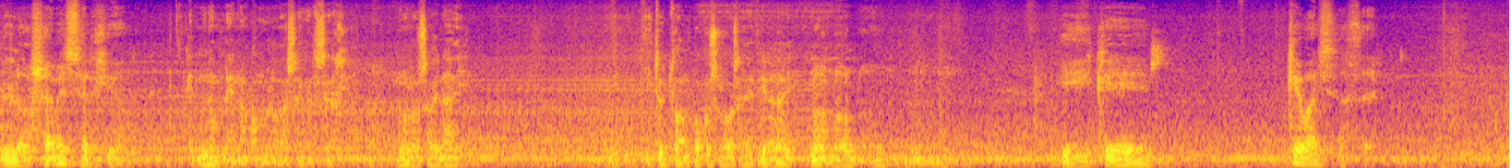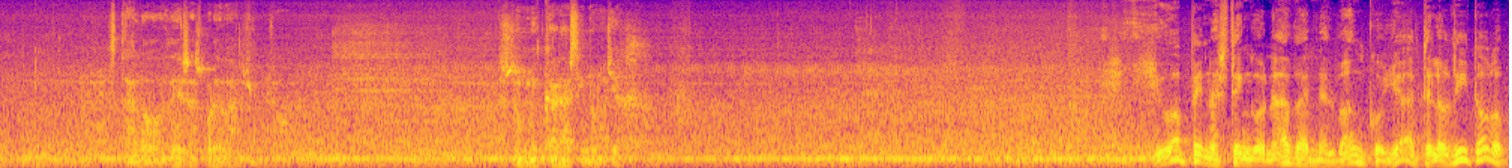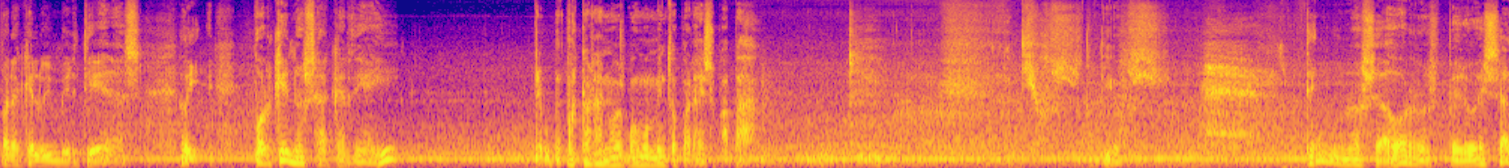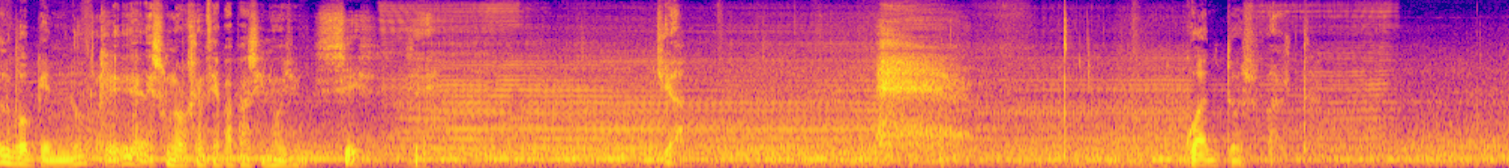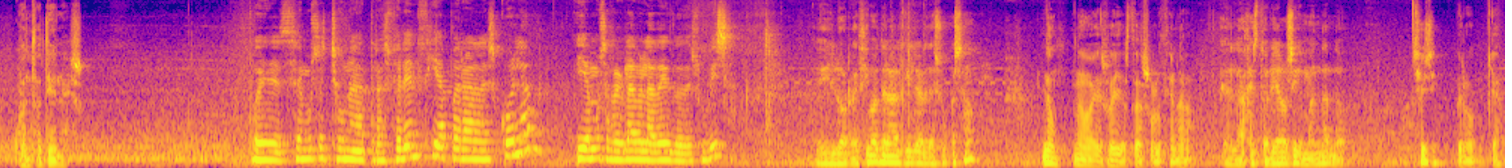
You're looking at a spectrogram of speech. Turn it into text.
¿Lo sabe Sergio? No, hombre, no, ¿cómo lo va a saber Sergio? No lo sabe nadie. Y tú tampoco se lo vas a decir a nadie. No, no, no. ¿Y qué. qué vais a hacer? Está lo de esas pruebas, pero. son muy caras y no nos llega. Yo apenas tengo nada en el banco ya. Te lo di todo para que lo invirtieras. Oye, ¿por qué no sacas de ahí? No es buen momento para eso, papá. Dios, Dios. Tengo unos ahorros, pero es algo que no quería. Es una urgencia, papá, si no yo. Sí, sí. Ya. ¿Cuántos falta? ¿Cuánto tienes? Pues hemos hecho una transferencia para la escuela y hemos arreglado el adeudo de su visa. ¿Y los recibos del alquiler de su casa? No, no, eso ya está solucionado. La gestoría lo sigue mandando. Sí, sí, pero ya.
